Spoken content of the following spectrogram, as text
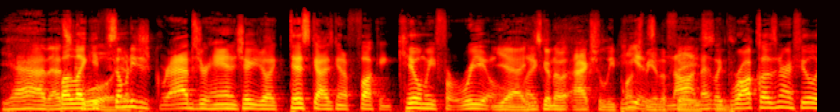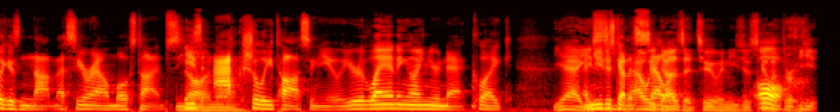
yeah, that's but like, cool, if somebody yeah. just grabs your hand and shakes, you're like, this guy's going to fucking kill me for real. yeah, Like, he's gonna actually punch me in the face. mess- like Brock Lesnar, I feel like is not messing around most times. No, He's no. actually tossing you. You're landing on your neck, like yeah, and you just gotta how sell he it. does it. too, and he's just gonna Oh. throw, e-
